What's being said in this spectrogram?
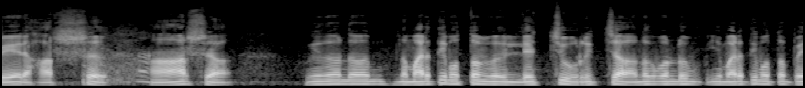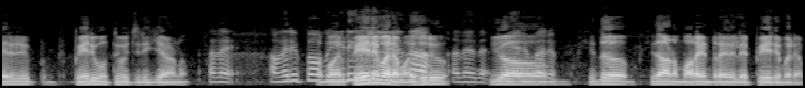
പേര്. ഹർഷ് ആർഷ മരത്തിൽ മൊത്തം ലച്ചു റിച്ച എന്നൊക്കെ പറഞ്ഞു ഈ മരത്തി മൊത്തം പേര് പേര് കൊത്തി വെച്ചിരിക്കുകയാണ്. പേരുമരം ഇതൊരു ഇത് ഇതാണ് മറൈൻ ഡ്രൈവിലെ പേരുമരം.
